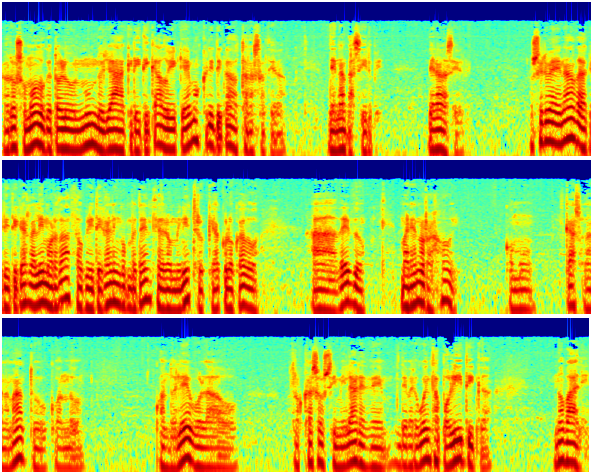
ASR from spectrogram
a grosso modo que todo el mundo ya ha criticado y que hemos criticado hasta la saciedad. De nada sirve, de nada sirve. No sirve de nada criticar la ley mordaza o criticar la incompetencia de los ministros que ha colocado a dedo Mariano Rajoy, como el caso de Anamato, cuando, cuando el ébola o, otros casos similares de, vergüenza política. No vale,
